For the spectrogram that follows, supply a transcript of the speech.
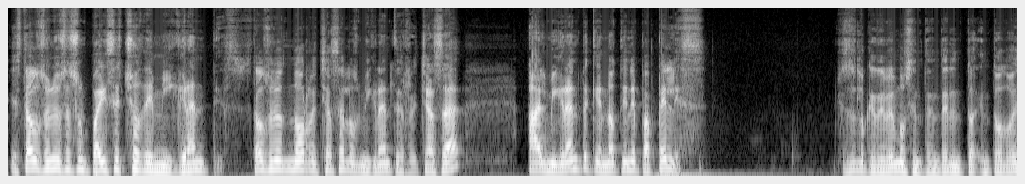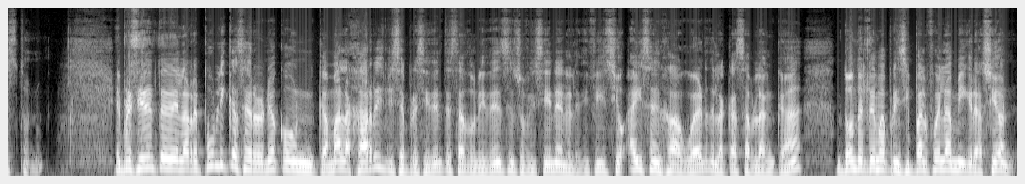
Estados Unidos es un país hecho de migrantes. Estados Unidos no rechaza a los migrantes, rechaza al migrante que no tiene papeles. Eso es lo que debemos entender en, todo esto. ¿no? El presidente de la República se reunió con Kamala Harris, vicepresidente estadounidense, en su oficina en el edificio Eisenhower de la Casa Blanca, donde el tema principal fue la migración.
